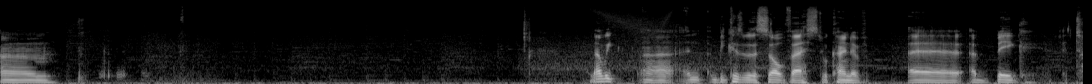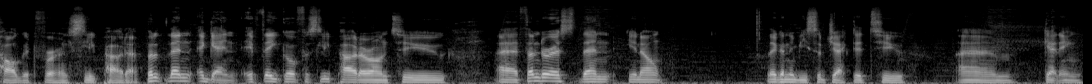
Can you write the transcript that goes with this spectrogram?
Um, now we, uh, and because with assault vest, we're kind of uh, a big target for sleep powder. But then again, if they go for sleep powder onto uh, Thundurus, then you know they're going to be subjected to um, getting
